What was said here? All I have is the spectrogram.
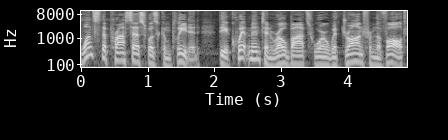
Once the process was completed, the equipment and robots were withdrawn from the vault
